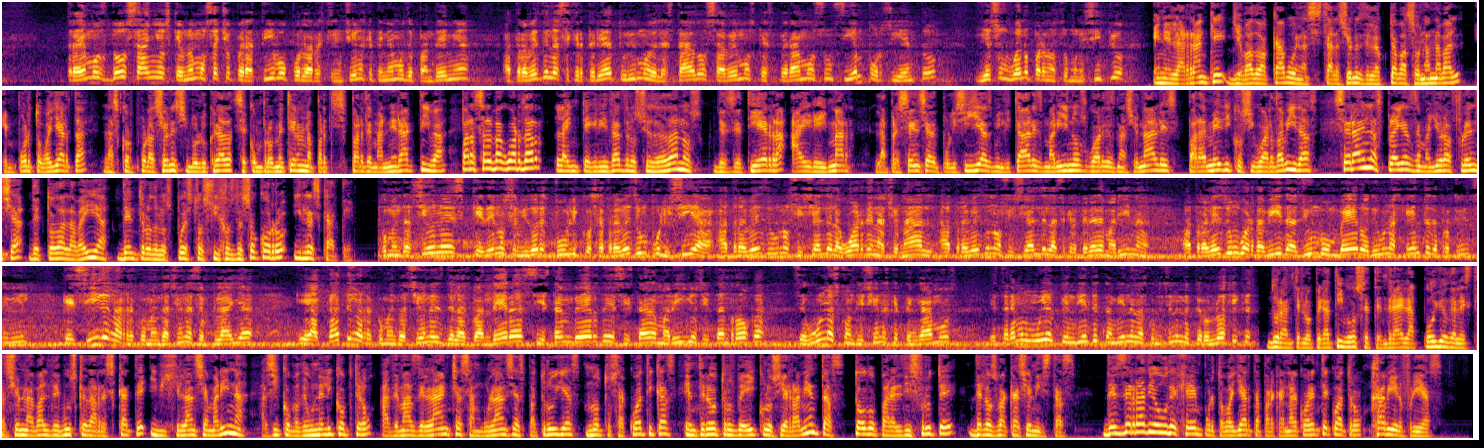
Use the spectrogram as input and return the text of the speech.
Traemos dos años que no hemos hecho operativo por las restricciones que teníamos de pandemia. A través de la Secretaría de Turismo del Estado sabemos que esperamos un 100% y eso es bueno para nuestro municipio. En el arranque llevado a cabo en las instalaciones de la octava zona naval en Puerto Vallarta, las corporaciones involucradas se comprometieron a participar de manera activa para salvaguardar la integridad de los ciudadanos desde tierra, aire y mar. La presencia de policías, militares, marinos, guardias nacionales, paramédicos y guardavidas será en las playas de mayor afluencia de toda la bahía, dentro de los puestos fijos de socorro y rescate. Recomendaciones que den los servidores públicos a través de un policía, a través de un oficial de la Guardia Nacional, a través de un oficial de la Secretaría de Marina, a través de un guardavidas, de un bombero, de un agente de protección civil, que sigan las recomendaciones en playa que acaten las recomendaciones de las banderas, si está en verde, si está en amarillo, si está en roja, según las condiciones que tengamos. Estaremos muy al pendiente también en las condiciones meteorológicas. Durante el operativo se tendrá el apoyo de la Estación Naval de Búsqueda, Rescate y Vigilancia Marina, así como de un helicóptero, además de lanchas, ambulancias, patrullas, motos acuáticas, entre otros vehículos y herramientas, todo para el disfrute de los vacacionistas. Desde Radio UDG en Puerto Vallarta para Canal 44, Javier Frías.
